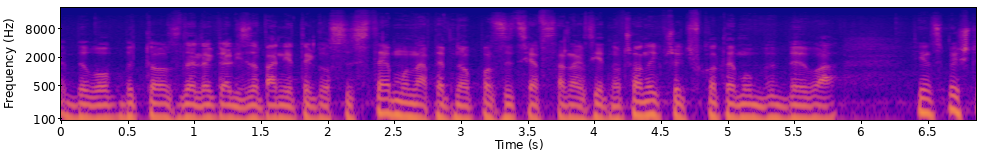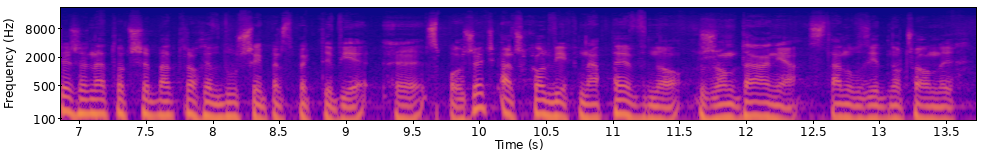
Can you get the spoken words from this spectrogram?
byłoby to zdelegalizowanie tego systemu. Na pewno opozycja w Stanach Zjednoczonych przeciwko temu by była. Więc myślę, że na to trzeba trochę w dłuższej perspektywie e, spojrzeć, aczkolwiek na pewno żądania Stanów Zjednoczonych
